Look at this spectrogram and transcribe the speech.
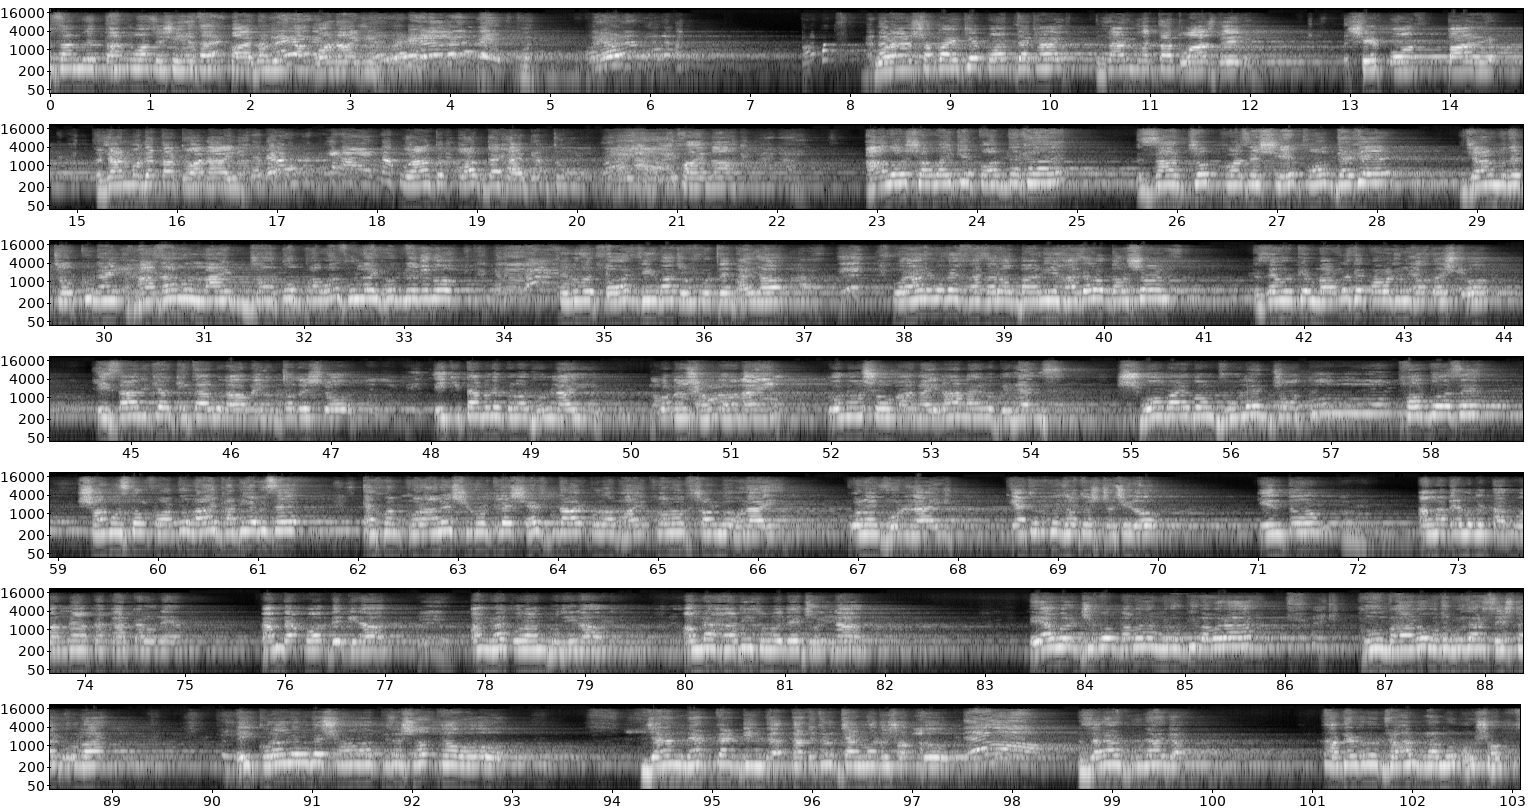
আছে সে তার পায় জানলে নাই। কোরআন সবাইকে পথ দেখায় যার মধ্যে তাকওয়া আছে সে পথ পায় যার মধ্যে তাকওয়া নাই। কোরআন তো পথ দেখায়, কিন্তু পায় না। আলো সবাইকে পথ দেখায়, যার সে পথ দেখে, যার মধ্যে চক্ষু নাই, হাজারো লাইট যত পাওয়ারফুল লাইট হোক না কেন, সেগুলো নির্বাচন করতে না। মধ্যে হাজারো বাণী, হাজারো দর্শন, যেমনকে মামলাকে পাওয়ার জন্য যথেষ্ট ইসলামিকা কিতাবুল আমিন যথেষ্ট। এই কিতাবের কোনো ভুল নাই, কোনো সন্দেহ নাই, কোনো শোভা নাই, না নাই বিজ্ঞান শোভা এবং ভুলের যত ফর্দ আছে, সমস্ত ফর্দ লাই কাটিয়ে দিছে। এখন কোরআনের শুরু থেকে শেষ দেওয়ার কোনো ভয়, কোনো সন্দেহ নাই, কোনো ভুল নাই। এতটুকু যথেষ্ট ছিল। কিন্তু আমাদের মধ্যে তাকুয়া না থাকার কারণে আমরা পথ দেখি না আমরা কোরআন বুঝি না, আমরা হাদিস অনুযায়ী চলি না। এ আমার যুবক বাবারা, মুরব্বী বাবারা খুব ভালো মতো বোঝার চেষ্টা করবা এই কোরআনের মধ্যে সব কিছু সত্য যারা ন্যাপকার ডিঙ্গা তাদের জন্য জান্নাত শব্দ যারা গুণাগার তাদের জন্য জাহান্নাম ও শব্দ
